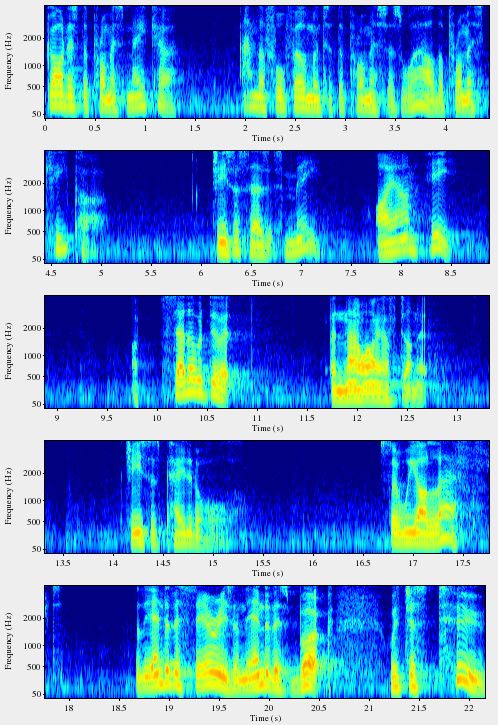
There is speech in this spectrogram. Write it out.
God is the promise maker and the fulfillment of the promise as well, the promise keeper. Jesus says, It's me. I am He. I said I would do it, and now I have done it. Jesus paid it all. So we are left at the end of this series and the end of this book with just two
